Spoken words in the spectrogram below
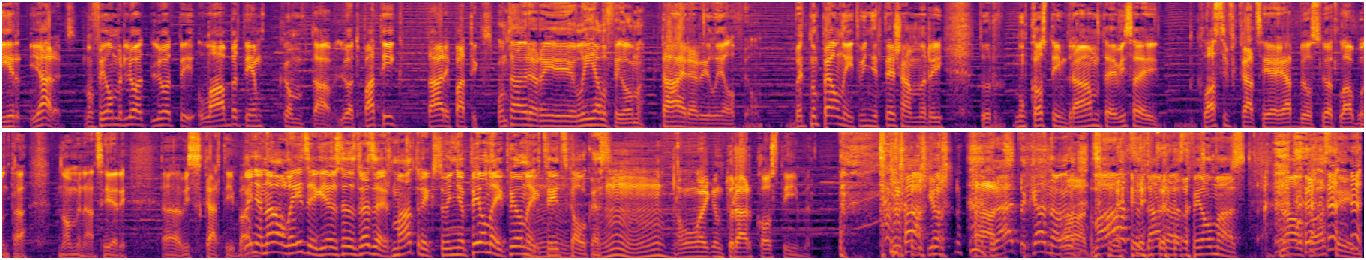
ir jāredz. Nu, filma ir ļoti, ļoti laba tiem, kam tā ļoti patīk. Tā arī patiks. Un tā ir arī liela filma. Tā ir arī liela filma. Bet, nu, pelnīt viņi ir tiešām arī tur, nu, kostīm drāma, tai visai klasifikācijai atbilst ļoti labi, un tā nominācija arī uh, viss kārtībā. Viņa nav līdzīga, ja jūs esat redzējuši Matrix. Viņa pilnīgi, pilnīgi mm. cits kaut kas. Mm, un, lai gan tur ar kostīmu. Jā, jo reta, kad nav vācu dažās filmās, nav kostīmu.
